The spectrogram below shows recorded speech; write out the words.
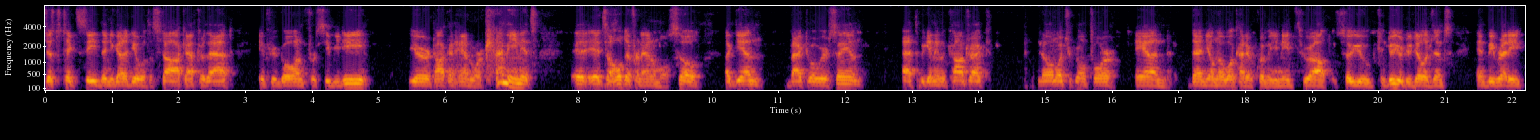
just to take the seed. Then you got to deal with the stalk after that. If you're going for CBD, you're talking handwork. I mean, it's it, it's a whole different animal. So again, back to what we were saying, at the beginning of the contract, knowing what you're going for, and then you'll know what kind of equipment you need throughout so you can do your due diligence and be ready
